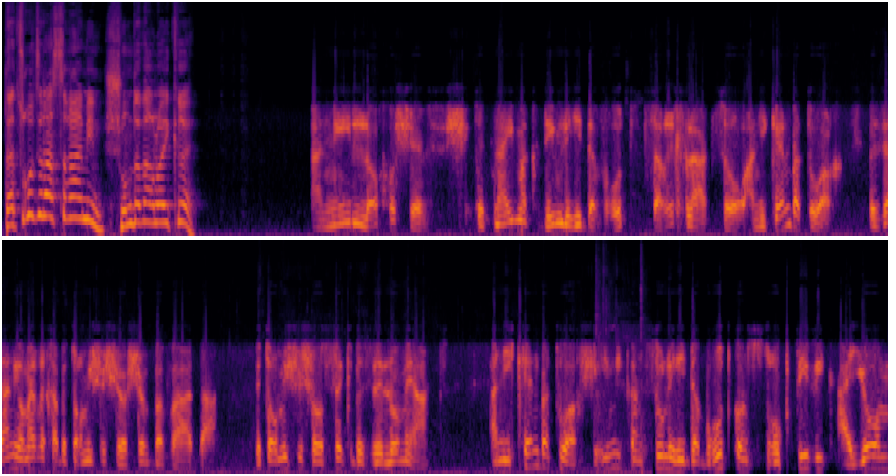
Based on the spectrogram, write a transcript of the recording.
תעצרו את זה לעשרה ימים, שום דבר לא יקרה. אני לא חושב שכתנאי מקדים להידברות צריך לעצור. אני כן בטוח, וזה אני אומר לך בתור מישהו שיושב בוועדה, בתור מישהו שעוסק בזה לא מעט, אני כן בטוח שאם ייכנסו להידברות קונסטרוקטיבית היום,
